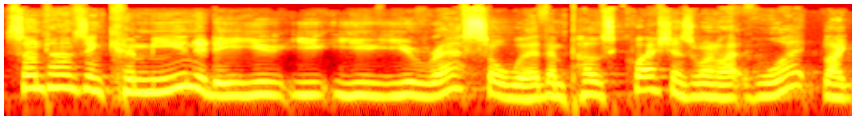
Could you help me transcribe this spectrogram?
sometimes in community you, you, you, you wrestle with and post questions when like, what? Like,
